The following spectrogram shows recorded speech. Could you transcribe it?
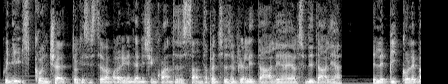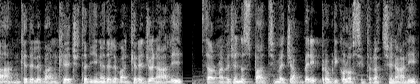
quindi il concetto che esisteva magari negli anni 50-60, penso ad esempio all'Italia e al sud Italia, delle piccole banche, delle banche cittadine, delle banche regionali, sta ormai facendo spazio invece a veri e propri colossi internazionali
